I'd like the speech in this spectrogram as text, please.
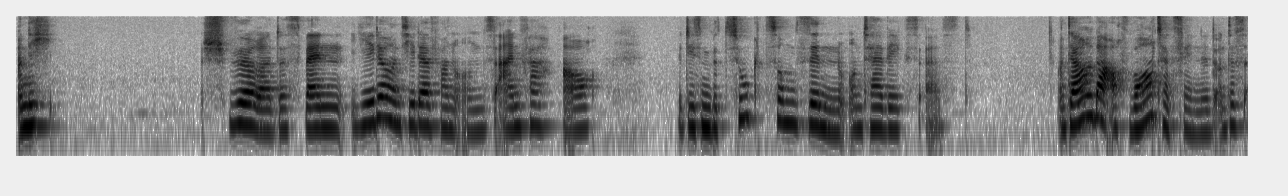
Und ich schwöre, dass wenn jeder und jeder von uns einfach auch mit diesem Bezug zum Sinn unterwegs ist und darüber auch Worte findet und es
